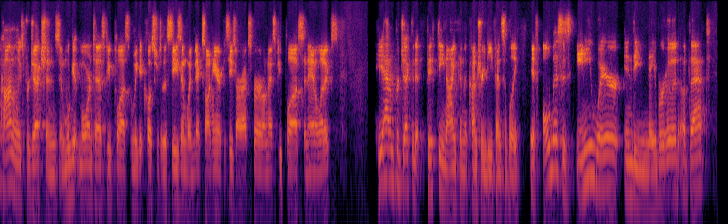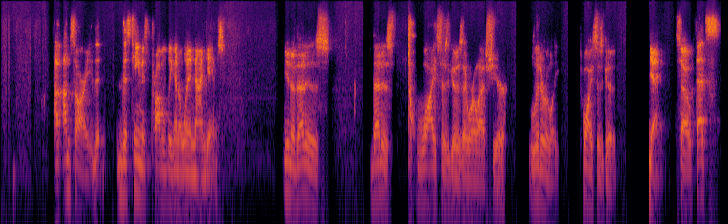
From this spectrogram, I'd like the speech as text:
Connelly's projections, and we'll get more into SP Plus when we get closer to the season when Nick's on here because he's our expert on SP Plus and analytics. He had him projected at 59th in the country defensively. If Ole Miss is anywhere in the neighborhood of that, I, am sorry, this team is probably going to win nine games. You know that is that is twice as good as they were last year. Literally twice as good. Yeah. So that's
